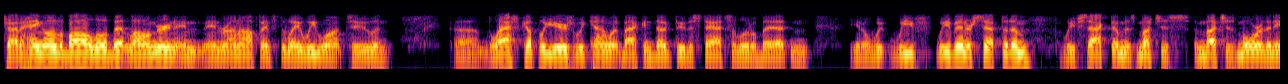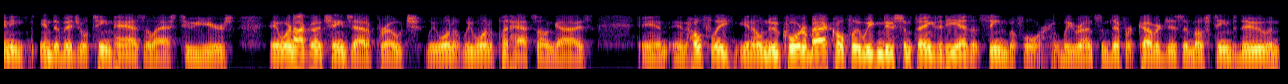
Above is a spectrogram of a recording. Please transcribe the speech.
try to hang on the ball a little bit longer and, and, and run offense the way we want to. And um, the last couple years, we kind of went back and dug through the stats a little bit, and you know, we, we've we've intercepted them, we've sacked them as much as much as more than any individual team has the last two years, and we're not going to change that approach. We want to we want to put hats on guys, and and hopefully, you know, new quarterback. Hopefully, we can do some things that he hasn't seen before. We run some different coverages than most teams do, and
